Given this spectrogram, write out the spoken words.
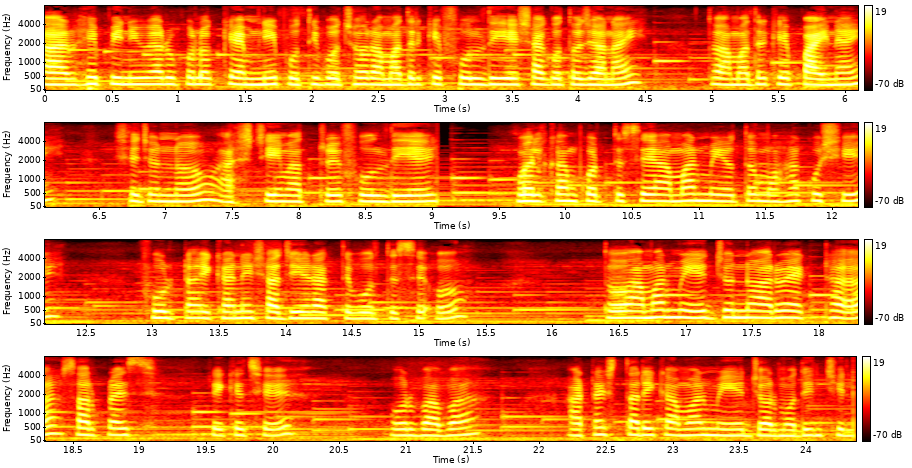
আর হ্যাপি নিউ ইয়ার উপলক্ষে এমনি প্রতি বছর আমাদেরকে ফুল দিয়ে স্বাগত জানায়। তো আমাদেরকে পাই নাই। সেজন্য আসছি মাত্র ফুল দিয়ে। ওয়েলকাম করতেছে আমার মেয়েও তো মহা খুশি। ফুলটা এখানে সাজিয়ে রাখতে বলতেছে ও। তো আমার মেয়ের জন্য আরও একটা সারপ্রাইজ রেখেছে ওর বাবা। আঠাশ তারিখ আমার মেয়ের জন্মদিন ছিল।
